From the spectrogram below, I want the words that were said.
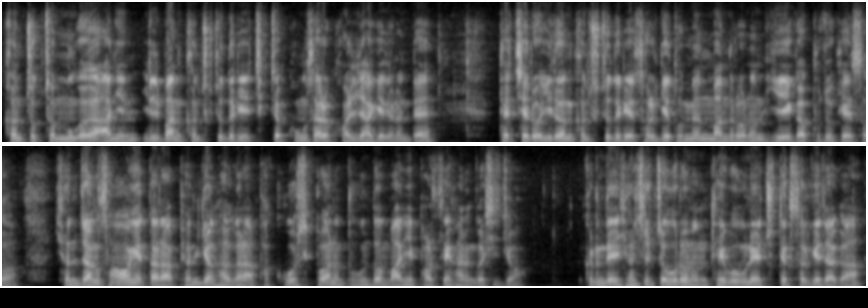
건축 전문가가 아닌 일반 건축주들이 직접 공사를 관리하게 되는데 대체로 이런 건축주들이 설계 도면만으로는 이해가 부족해서 현장 상황에 따라 변경하거나 바꾸고 싶어하는 부분도 많이 발생하는 것이죠. 그런데 현실적으로는 대부분의 주택 설계자가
